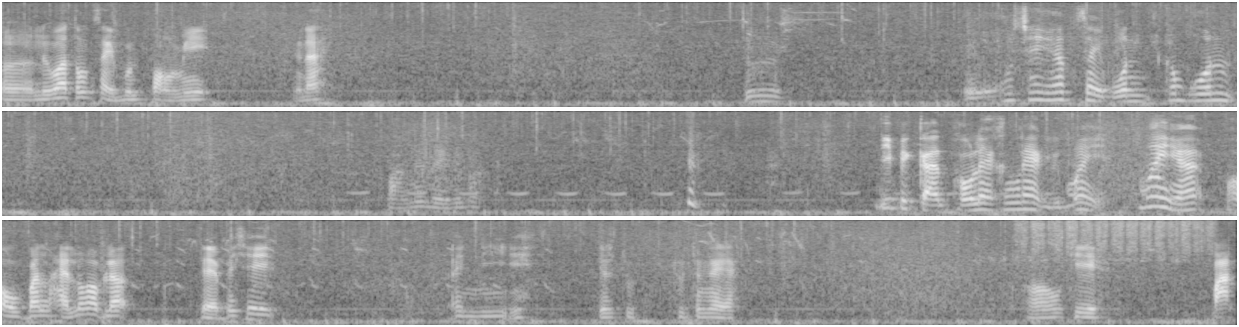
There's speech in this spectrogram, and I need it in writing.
เออ หรือว่าต้องใส่บนป่องนี้ เดี๋ยวนะเออโอ้ใช่ครับใส่บนข้างบนางได้เลยหรือเปล่า นี่เป็นการเผาแรกครั้งแรกหรือไม่ ไม่ฮะเผามาหลายรอบแล้ว แต่ไม่ใช่อันนี้เดี๋ยวจุดจุดยังไงอะอ๋อโอเค ปัก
